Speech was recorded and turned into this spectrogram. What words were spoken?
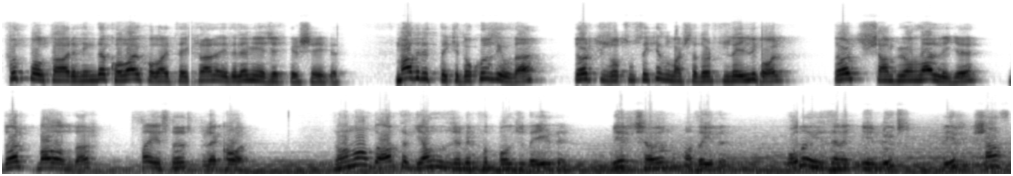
futbol tarihinde kolay kolay tekrar edilemeyecek bir şeydi. Madrid'deki 9 yılda 438 maçta 450 gol, 4 Şampiyonlar Ligi, 4 Ballon d'Or sayısı rekor. Ronaldo artık yalnızca bir futbolcu değildi. Bir çağın adıydı. Onu izlemek bir lüks, bir şanstı.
